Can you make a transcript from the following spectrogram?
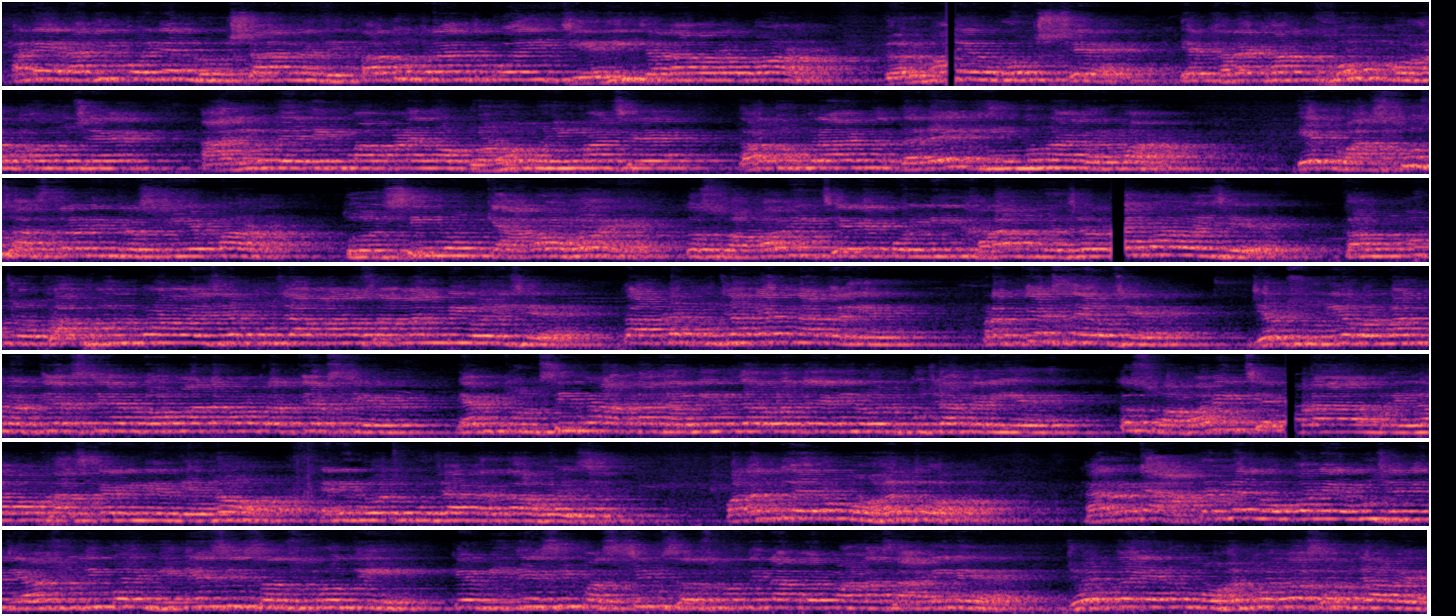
અને એનાથી કોઈને નુકસાન નથી. તદુપરાંત કોઈ ઝેરી જનાવરો પણ ઘરમાં જે વૃક્ષ છે એ ખરેખર ખૂબ મહત્વનું છે. આયુર્વેદિકમાં પણ એનો ઘણો મહિમા છે. તદુપરાંત દરેક હિન્દુના ઘરમાં એક વાસ્તુશાસ્ત્રની દ્રષ્ટિએ પણ તુલસીનો ક્યારો હોય તો સ્વાભાવિક છે કે કોઈની ખરાબ નજર પણ હોય છે. કંકુ ચોખા ફૂલ પણ હોય છે પૂજામાંનો સામાન બી હોય છે. તો આપણે પૂજા કેમ ના કરીએ? પ્રત્યક્ષ દેવ છે. જેમ સૂર્ય ભગવાન પ્રત્યક્ષ છે, એમ ગૌ માતા પણ પ્રત્યક્ષ છે. એમ તુલસી પણ આપણા ઘરની અંદર હોય તો એની રોજ પૂજા કરીએ. એની રોજ પૂજા કરતા હોય છે. પરંતુ એનું મહત્વ, કારણ કે આપણને લોકોને એવું છે કે જ્યાં સુધી કોઈ વિદેશી સંસ્કૃતિ કે વિદેશી પશ્ચિમ સંસ્કૃતિના કોઈ માણસ આવીને જો કોઈ એનું મહત્વ ન સમજાવે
